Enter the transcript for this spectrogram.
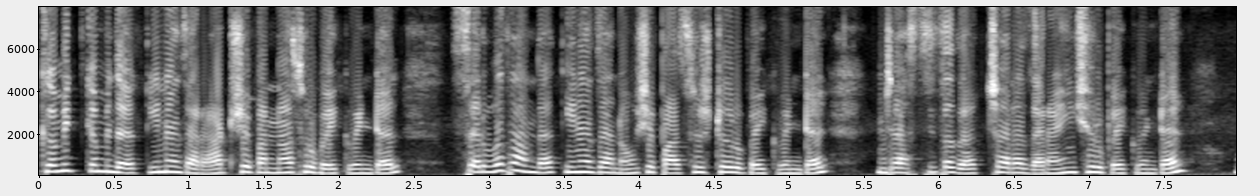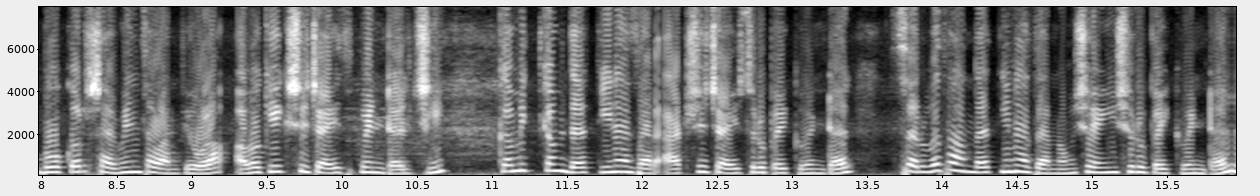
कमीत कमी दर तीन हजार आठशे पन्नास रुपये क्विंटल सर्व कांदा तीन हजार नऊशे पासष्ट रुपये क्विंटल जास्तीचा दर चार हजार ऐंशी रुपये क्विंटल भोकर सोयाबीनचा वाण पिवळा अवक एकशे चाळीस क्विंटलची कमीत कमी दर तीन हजार आठशे चाळीस रुपये क्विंटल सर्व कांदा तीन हजार नऊशे ऐंशी रुपये क्विंटल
